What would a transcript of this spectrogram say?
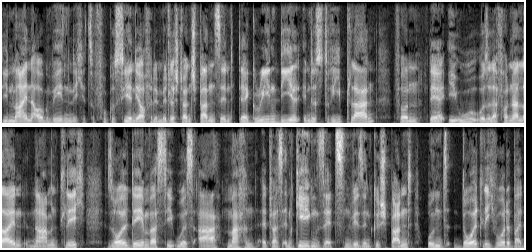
die in meinen Augen wesentliche zu fokussieren, die auch für den Mittelstand spannend sind. Der Green Deal Industrieplan von der EU, Ursula von der Leyen namentlich, soll dem, was die USA machen, etwas entgegensetzen. Wir sind gespannt. Und deutlich wurde bei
